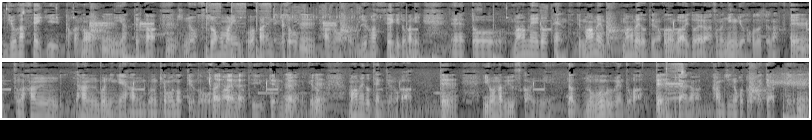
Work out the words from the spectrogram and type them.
18世紀とかの、うん。にやってた、うん。ちょっとほんまに分からへんねんけど、ん。あの、18世紀とかに、えっ、と、マーメイド展って言って、マーメイド、マーメイドっていうのはこの場合どうやらその人魚のことじゃなくて、うん。その半、半分人間半分獣っていうのをマーメイドって言ってるみたいやねんけど、マーメイド展っていうのがあって、うんいろんな美術館に、なのムーブメントがあって、うんみたいな感じのことを書いてあって、うん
